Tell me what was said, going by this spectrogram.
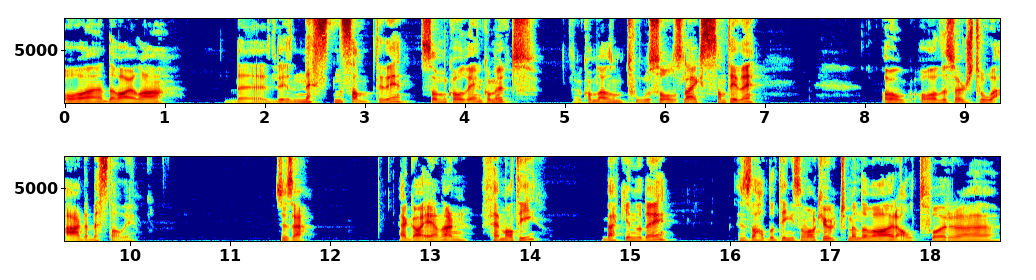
Og det var jo da det, nesten samtidig som Code Vein kom ut. Det kom da sånn to Souls-likes samtidig. Og, og The Surge 2 er det beste av de, syns jeg. Jeg ga eneren fem av ti back in the day. Jeg syns det hadde ting som var kult, men det var altfor uh,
